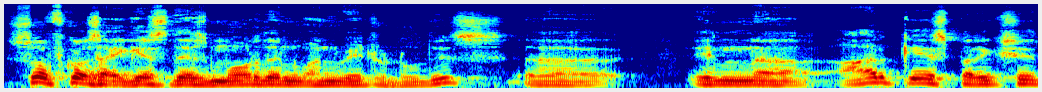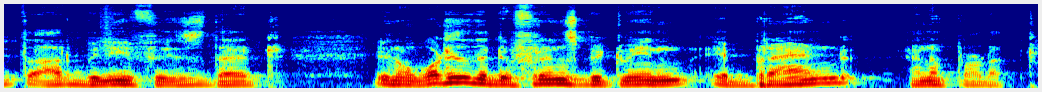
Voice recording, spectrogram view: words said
So, of course, I guess there's more than one way to do this. Uh, in uh, our case, Parikshit, our belief is that, you know, what is the difference between a brand and a product?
